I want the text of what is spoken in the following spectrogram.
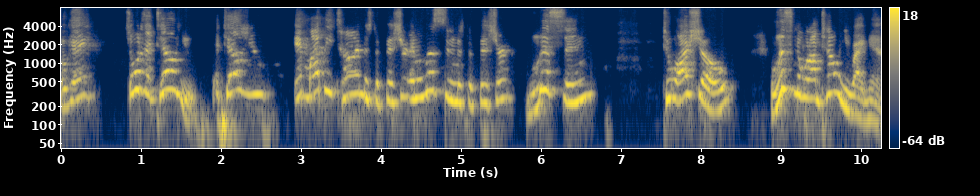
Okay, so what does it tell you? It tells you it might be time, Mr. Fisher, and listen, Mr. Fisher, listen to our show. Listen to what I'm telling you right now.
